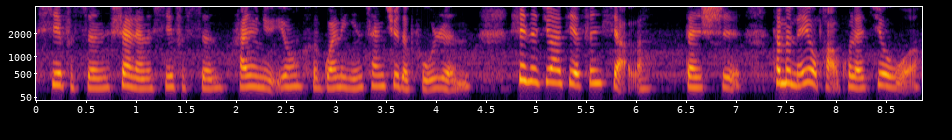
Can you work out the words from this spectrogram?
西弗森，善良的西弗森，还有女佣和管理银餐具的仆人。现在就要见分晓了，但是他们没有跑过来救我。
